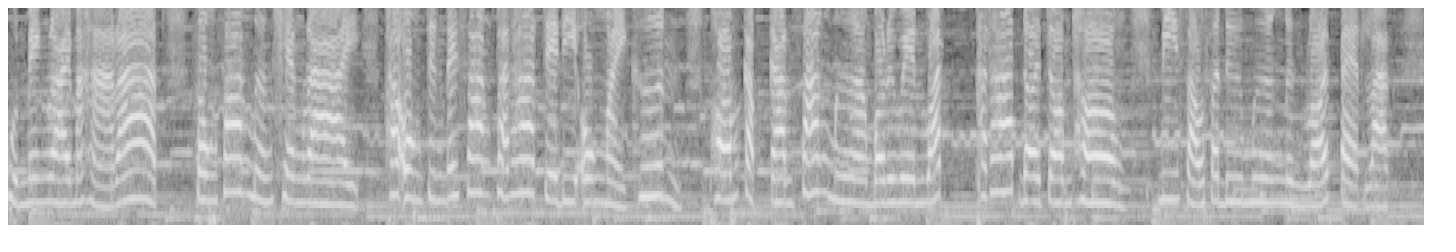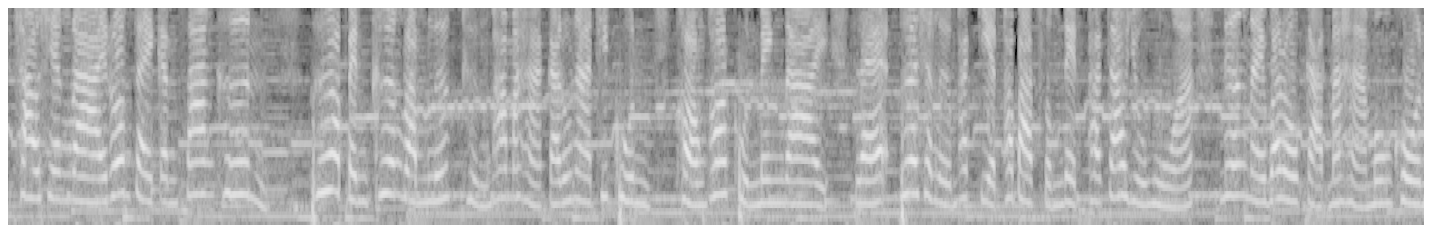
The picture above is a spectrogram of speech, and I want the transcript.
ขุนเมงรายมหาราช ทรงสร้างเมืองเชียงราย พระองค์จึงได้สร้างพระธาตุเจดีย์องค์ใหม่ขึ้น พร้อมกับการสร้างเมืองบริเวณวัดพระธาตุดอยจอมทอง มีเสาสะดือเมือง 108 หลัก ชาวเชียงรายร่วมใจกันสร้างขึ้น พื่อเป็นเครื่องรำลึกถึงพระมหาการุณาธิคุณของพ่อขุนเมงราย และเพื่อเฉลิมพระเกียรติพระบาทสมเด็จพระเจ้าอยู่หัว เนื่องในวโรกาสมหามงคล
